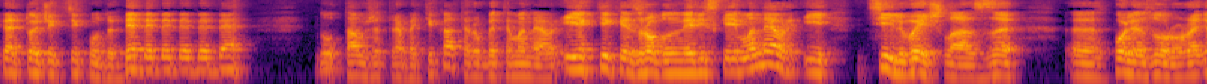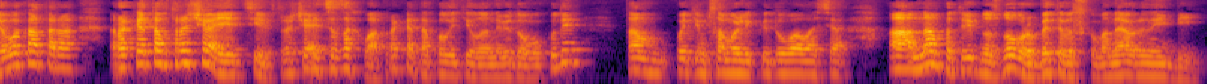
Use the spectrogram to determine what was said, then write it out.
5 точок в секунду. Бе-бе-бе-бе-бе-бе. Ну, там вже треба тікати, робити маневр. І як тільки зроблений різкий маневр, і ціль вийшла з е, поля зору радіолокатора, ракета втрачає ціль, втрачається захват. Ракета полетіла невідомо куди, там потім самоліквідувалася, а нам потрібно знову робити високоманеврений бій.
